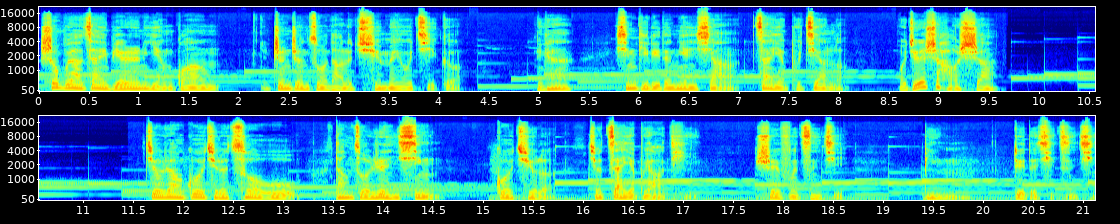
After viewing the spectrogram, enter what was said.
说不要在意别人的眼光，真正做到的却没有几个。你看，心底里的念想再也不见了，我觉得是好事啊。就让过去的错误当做任性，过去了就再也不要提，说服自己，并对得起自己。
